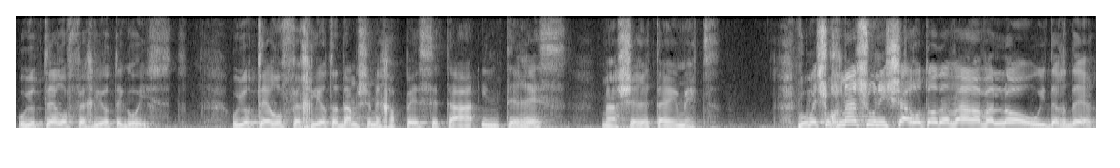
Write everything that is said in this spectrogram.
הוא יותר הופך להיות אגואיסט. הוא יותר הופך להיות אדם שמחפש את האינטרס מאשר את האמת. והוא משוכנע שהוא נשאר אותו דבר, אבל לא, הוא יידרדר.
